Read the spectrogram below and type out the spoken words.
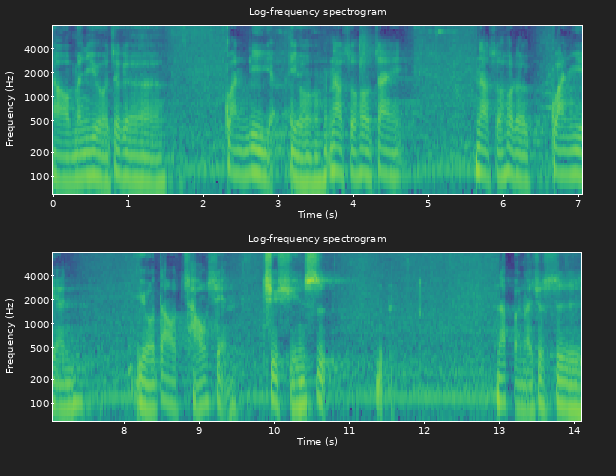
啊，我们有这个惯例呀，有那时候在那时候的官员有到朝鲜去巡视，那本来就是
